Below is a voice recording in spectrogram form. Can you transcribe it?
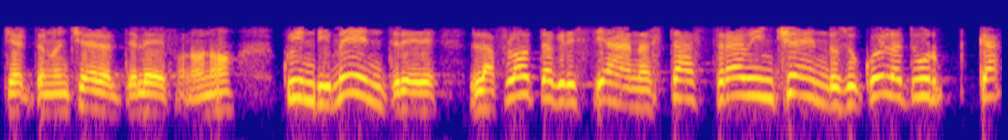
certo non c'era il telefono, no? Quindi mentre la flotta cristiana sta stravincendo su quella turca,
